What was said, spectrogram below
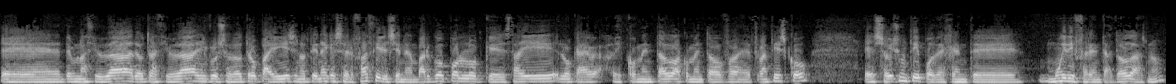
eh, de una ciudad, de otra ciudad, incluso de otro país, no tiene que ser fácil. Sin embargo, por lo que está ahí, lo que habéis comentado, ha comentado Francisco, eh, sois un tipo de gente muy diferente a todas, ¿no?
